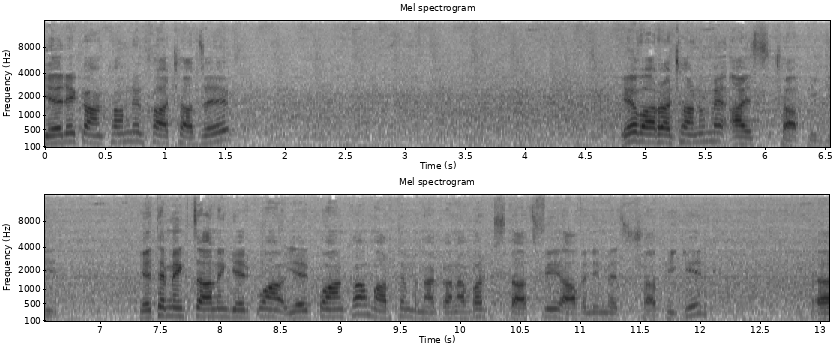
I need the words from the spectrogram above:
3 անգամն էլ խաչաձև եւ առաջանում է այս չափի գիր։ Եթե մենք ծալենք երկու երկու անգամ, արդեն բնականաբար կստացվի ավելի մեծ չափի գիր։ Ա,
